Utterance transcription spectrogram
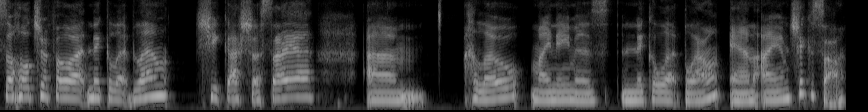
Soholchafoat Nicolette Blount, Chica Shasaya. Um, hello, my name is Nicolette Blount, and I am Chickasaw.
